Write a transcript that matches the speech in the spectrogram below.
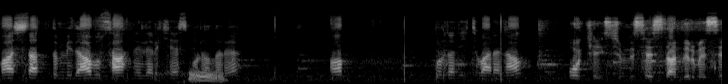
Başlattım bir daha bu sahneleri kes buraları. Hop. Buradan itibaren al. Okey şimdi seslendirmesi.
